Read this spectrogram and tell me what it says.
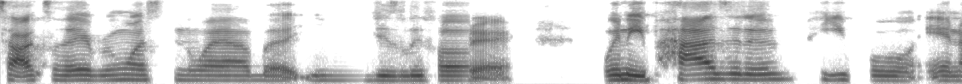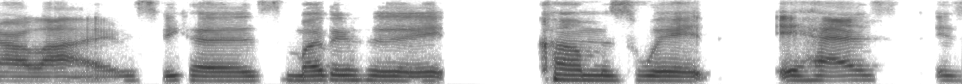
Talk to her every once in a while, but you just leave her there. We need positive people in our lives because motherhood comes with it has it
